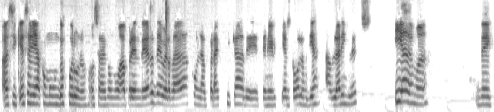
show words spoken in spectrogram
Así que sería como un dos por uno, o sea, como aprender de verdad con la práctica de tener que todos los días hablar inglés y además de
